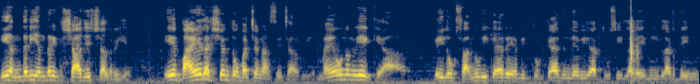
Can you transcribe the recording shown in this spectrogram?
ਇਹ ਅੰਦਰ ਹੀ ਅੰਦਰ ਇੱਕ ਸਾਜ਼ਿਸ਼ ਚੱਲ ਰਹੀ ਹੈ। ਇਹ ਬਾਈ ਇਲੈਕਸ਼ਨ ਤੋਂ ਬਚਣ ਵਾਸਤੇ ਚੱਲ ਰਹੀ ਹੈ। ਮੈਂ ਉਹਨਾਂ ਨੂੰ ਇਹ ਕਿਹਾ, ਕਈ ਲੋਕ ਸਾਨੂੰ ਵੀ ਕਹਿ ਰਹੇ ਆ ਵੀ ਤੂੰ ਕਹਿ ਦਿੰਦੇ ਵੀ ਯਾਰ ਤੁਸੀਂ ਲੜੇ ਨਹੀਂ, ਲੜਦੇ ਨਹੀਂ।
